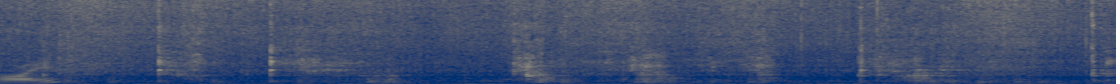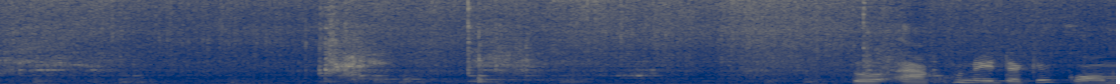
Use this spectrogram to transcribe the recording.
হয়। তো এখন এটাকে কম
